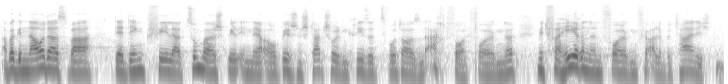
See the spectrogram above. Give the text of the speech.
Aber genau das war der Denkfehler zum Beispiel in der europäischen Staatsschuldenkrise 2008 fortfolgende, mit verheerenden Folgen für alle Beteiligten.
